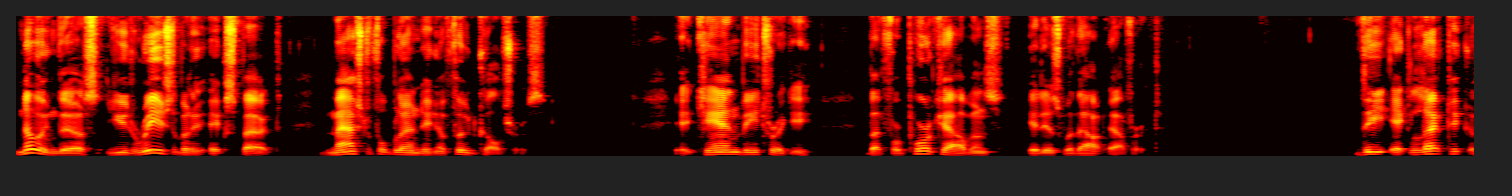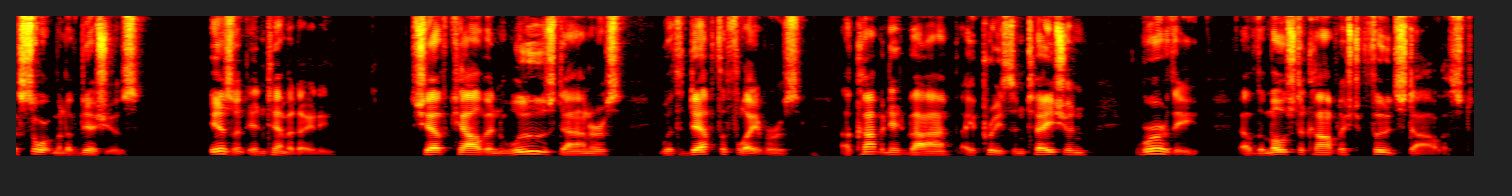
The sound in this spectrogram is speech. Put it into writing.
Knowing this, you'd reasonably expect masterful blending of food cultures. It can be tricky, but for Poor Calvin's, it is without effort. The eclectic assortment of dishes isn't intimidating. Chef Calvin woos diners with depth of flavors, accompanied by a presentation worthy of the most accomplished food stylist.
